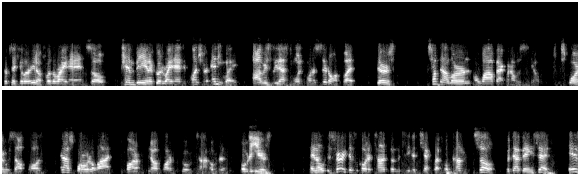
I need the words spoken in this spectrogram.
particular, you know, for the right hand. So him being a good right-handed puncher, anyway, obviously that's the one you want to sit on. But there's something I learned a while back when I was, you know, sparring with southpaws, and I've sparred with a lot, fought, you know, fought over time over the over the years. And uh, it's very difficult at times for them to see the check left hook coming. So, with that being said, if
